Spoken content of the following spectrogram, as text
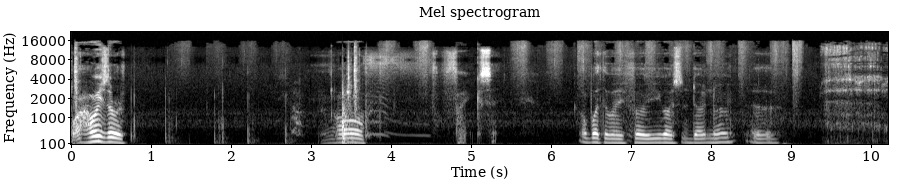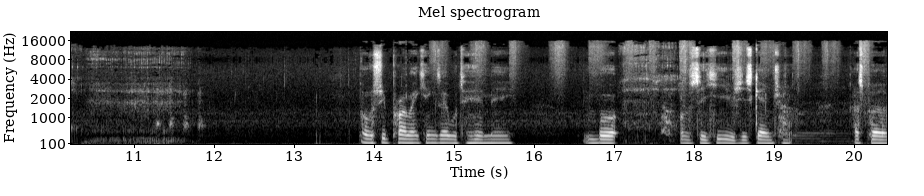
Well, how is there a... Oh, sake. Oh, by the way, for you guys that don't know, uh, obviously Primate King's able to hear me, but obviously he uses game chat as per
